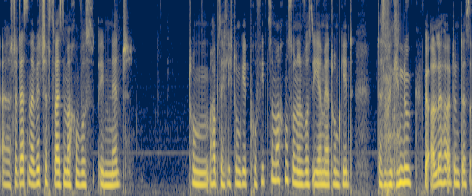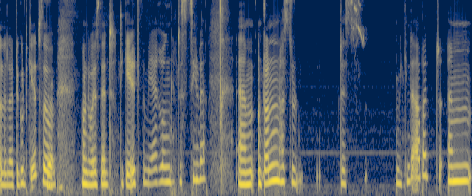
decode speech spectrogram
äh, stattdessen eine Wirtschaftsweise machen, wo es eben nicht drum, hauptsächlich darum geht, Profit zu machen, sondern wo es eher mehr darum geht, dass man genug für alle hat und dass alle Leute gut geht. So. Ja. Und wo es nicht die Geldvermehrung das Ziel wäre. Ähm, und dann hast du das mit Kinderarbeit ähm,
